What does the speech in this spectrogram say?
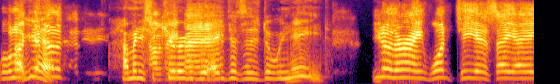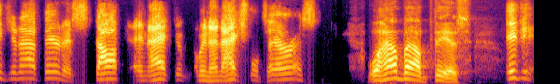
Well, look. How many security I mean, agencies do we need? You know, there ain't one TSA agent out there to stop an active, I mean, an actual terrorist. Well, how about this? It,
